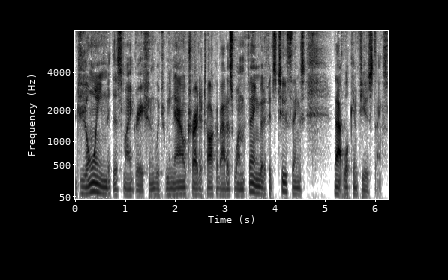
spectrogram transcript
joined this migration, which we now try to talk about as one thing. But if it's two things, that will confuse things.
